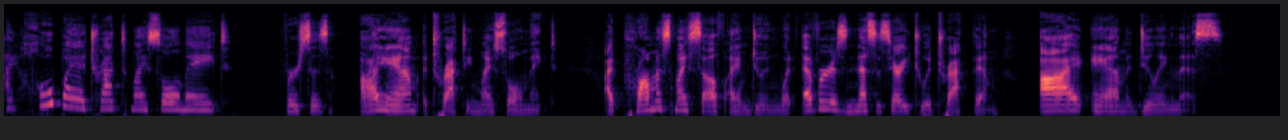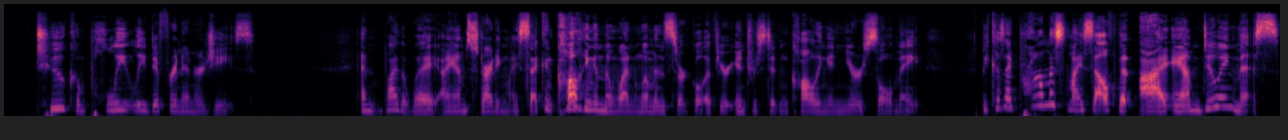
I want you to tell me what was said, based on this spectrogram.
I hope I attract my soulmate versus I am attracting my soulmate. I promise myself I am doing whatever is necessary to attract them. I am doing this. Two completely different energies. And by the way, I am starting my second calling in the One Woman Circle if you're interested in calling in your soulmate, because I promised myself that I am doing this.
